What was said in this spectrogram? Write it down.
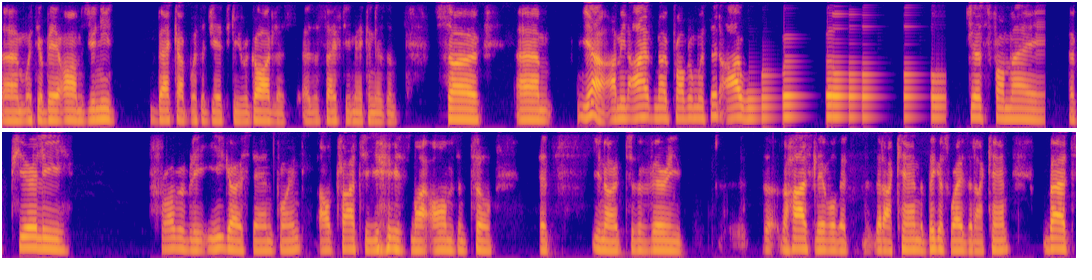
um, with your bare arms, you need backup with a jet ski regardless as a safety mechanism. So, um, yeah, I mean, I have no problem with it. I will just from a, a purely probably ego standpoint, I'll try to use my arms until it's you know to the very the, the highest level that that I can, the biggest waves that I can. But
